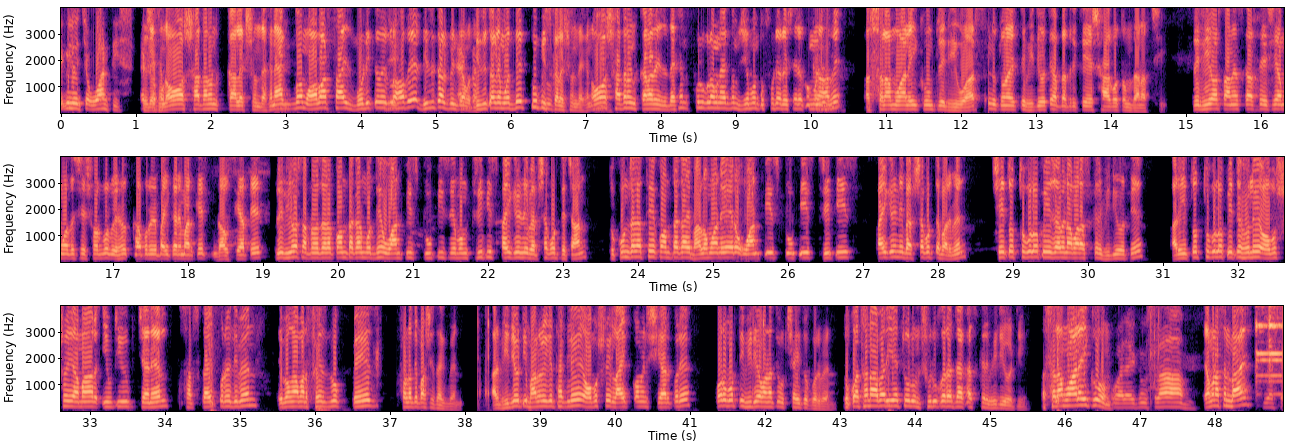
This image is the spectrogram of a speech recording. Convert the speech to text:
এগুলো হচ্ছে ওয়ান পিস দেখেন অসাধারণ কালেকশন দেখেন একদম ওভার সাইজ বডিতেও এগুলো হবে ডিজিটাল প্রিন্টের মধ্যে। ডিজিটালের মধ্যে টু পিস কালেকশন দেখেন অসাধারণ কালার এই দেখেন ফুলগুলো মানে একদম জীবন্ত ফুটে রয়েছে এরকম মনে হবে। আসসালামু আলাইকুম প্রিয় ভিউয়ার্স নতুন একটি ভিডিওতে আপনাদেরকে স্বাগতম জানাচ্ছি। এশিয়া মহাদেশের সর্ববৃহৎ কাপড়ের পাইকারি মার্কেট গাউসিয়াতে। আপনারা যারা কম টাকার মধ্যে ওয়ান পিস টু পিস এবং থ্রি পিস পাইকারি নিয়ে ব্যবসা করতে চান তো কোন জায়গা থেকে কম টাকায় ভালো মানের one piece two piece three piece পাইকারি নিয়ে ব্যবসা করতে পারবেন, সেই তথ্যগুলো পেয়ে যাবেন আমার আজকের ভিডিওতে। আর এই তথ্যগুলো পেতে হলে অবশ্যই আমার ইউটিউব চ্যানেল সাবস্ক্রাইব করে দিবেন এবং আমার ফেসবুক পেজ ফলোতে পাশে থাকবেন। আর ভিডিওটি ভালো লেগে থাকলে অবশ্যই লাইক কমেন্ট শেয়ার করে পরবর্তী ভিডিও বানাতে উৎসাহিত করবেন। তো কথা না বাড়িয়ে চলুন শুরু করা যাক আজকের ভিডিওটি আসসালামু আলাইকুম। ওয়ালাইকুম আসসালাম কেমন আছেন ভাই?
